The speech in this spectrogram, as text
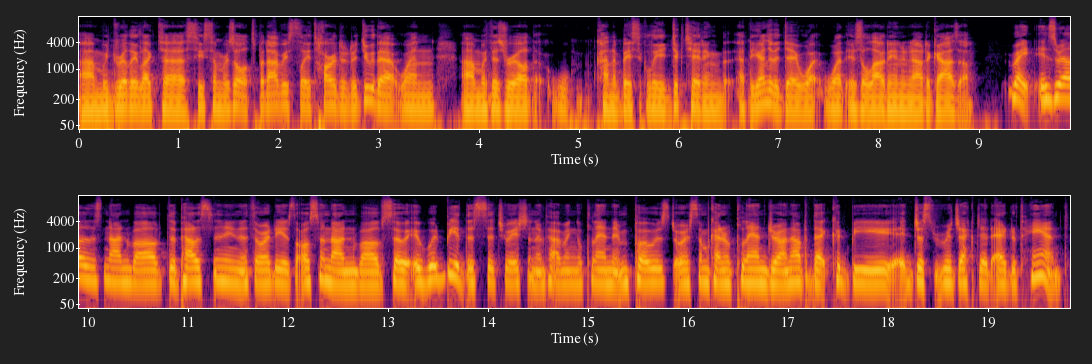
Um, we'd really like to see some results, but obviously it's harder to do that when, um, with Israel kind of basically dictating at the end of the day what, what is allowed in and out of Gaza. Right. Israel is not involved. The Palestinian Authority is also not involved. So it would be this situation of having a plan imposed or some kind of plan drawn up that could be just rejected out of hand.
